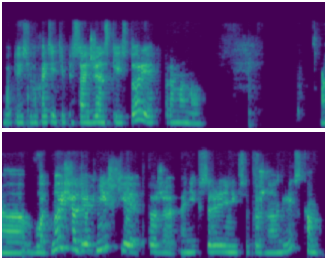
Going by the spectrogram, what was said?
вот если вы хотите писать женские истории, это прям оно. А, вот. Ну, еще две книжки тоже, они, к сожалению, все тоже на английском.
